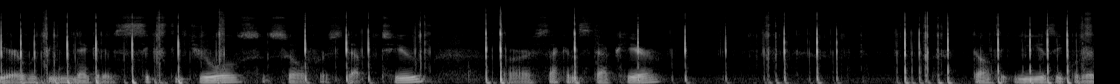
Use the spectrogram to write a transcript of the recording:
here would be negative 60 joules. So for step two, our second step here, delta E is equal to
